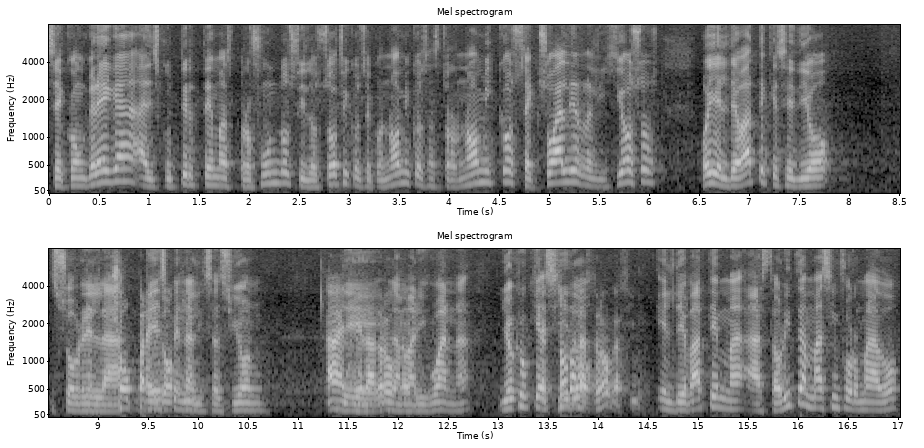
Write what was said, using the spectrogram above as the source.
se congrega a discutir temas profundos, filosóficos, económicos, astronómicos, sexuales, religiosos. Oye, el debate que se dio sobre la Chopra despenalización Ah, de, de la droga. marihuana, yo creo que ha sido todas las drogas, sí. el debate hasta ahorita más informado,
